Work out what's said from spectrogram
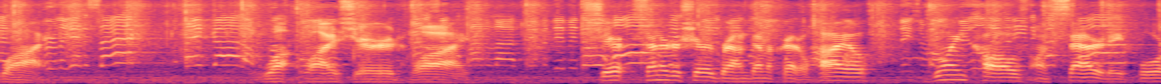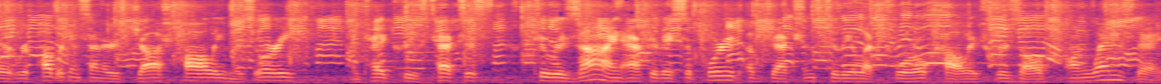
Why? What? Why, Sherrod? Why? Sher- Senator Sherrod Brown, Democrat, Ohio, joined calls on Saturday for Republican Senators Josh Hawley, Missouri, and Ted Cruz, Texas, to resign after they supported objections to the Electoral College results on Wednesday.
